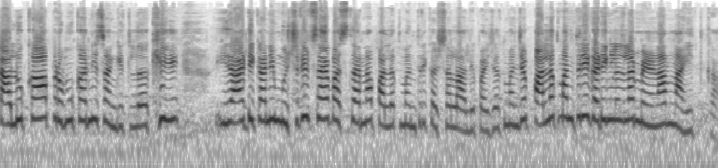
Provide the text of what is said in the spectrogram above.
तालुका प्रमुखांनी सांगितलं की या ठिकाणी मुश्रीफ साहेब असताना पालकमंत्री कशाला आले पाहिजेत? म्हणजे पालकमंत्री गडिंग्लजला मिळणार नाहीत का?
